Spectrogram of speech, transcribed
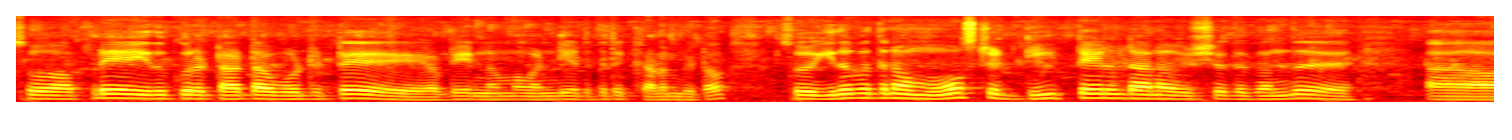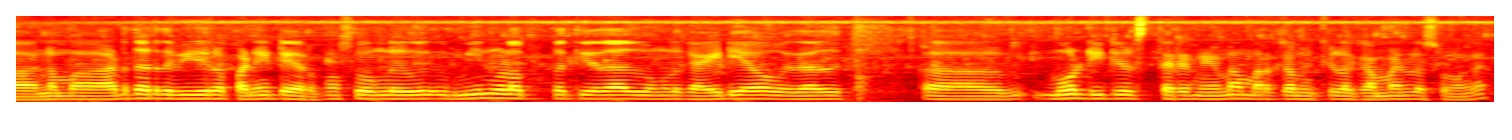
ஸோ அப்படியே இதுக்கு ஒரு டாட்டா போட்டுட்டு அப்படியே நம்ம வண்டி எடுத்துகிட்டு கிளம்பிட்டோம். ஸோ இதை பற்றின மோஸ்ட் டீட்டெயில்டான விஷயத்துக்கு வந்து நம்ம அடுத்தடுத்த வீடியோவில் பண்ணிகிட்டே இருக்கோம். ஸோ உங்களுக்கு மீன் வளர்ப்பு பற்றி ஏதாவது உங்களுக்கு ஐடியாவோ ஏதாவது மோர் டீட்டெயில்ஸ் தெரியணும்னா மறக்காம கீழே கமெண்ட்டில் சொல்லுங்கள்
